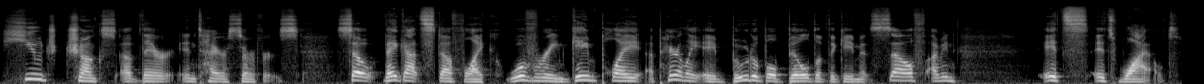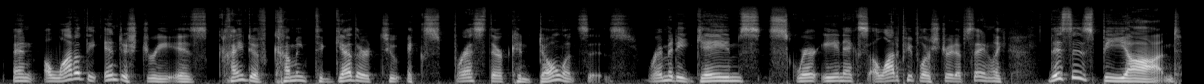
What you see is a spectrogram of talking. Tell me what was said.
huge chunks of their entire servers. So they got stuff like Wolverine gameplay, apparently a bootable build of the game itself. I mean, it's it's wild and a lot of the industry is kind of coming together to express their condolences remedy games square enix a lot of people are straight up saying like this is beyond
